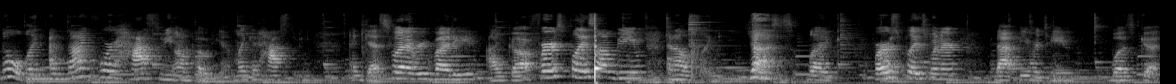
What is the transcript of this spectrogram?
no, like a 9-4 has to be on podium. Like, it has to be. And guess what, everybody? I got first place on beam, and I was like, yes! Like, first place winner. That beam routine was good.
